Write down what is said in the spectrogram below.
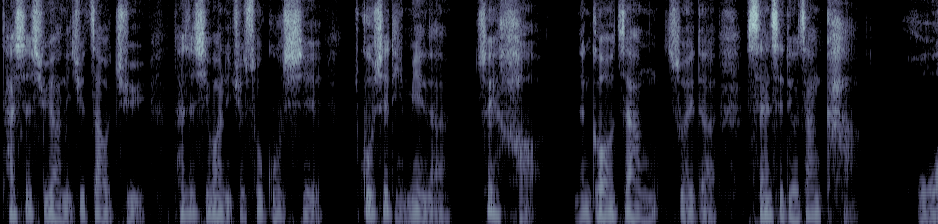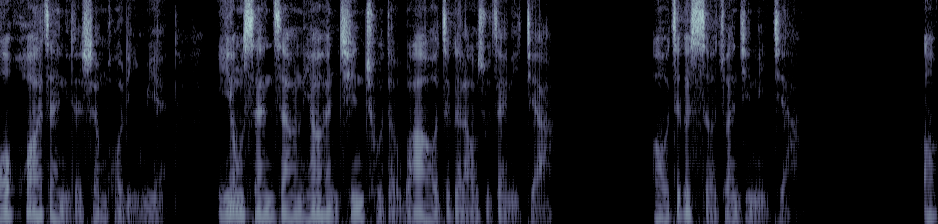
他是需要你去造句，他是希望你去说故事。故事里面呢，最好能够让所谓的三十六张卡活化在你的生活里面。你用三张，你要很清楚的，哇哦，这个老鼠在你家，哦，这个蛇钻进你家，哦，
